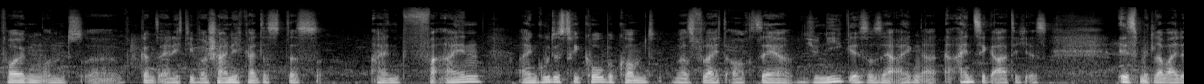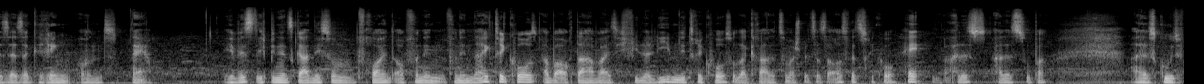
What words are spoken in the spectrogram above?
folgen. Und äh, ganz ehrlich, die Wahrscheinlichkeit, dass, dass ein Verein ein gutes Trikot bekommt, was vielleicht auch sehr unique ist oder sehr eigen, einzigartig ist, ist mittlerweile sehr, sehr gering. Und naja, Ihr wisst, ich bin jetzt gar nicht so ein Freund auch von den, von den Nike-Trikots, aber auch da weiß ich, viele lieben die Trikots oder gerade zum Beispiel das Auswärtstrikot. Hey, alles, alles super. Alles gut.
